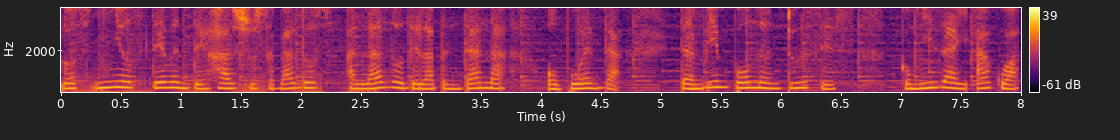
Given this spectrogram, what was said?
los niños deben dejar sus zapatos al lado de la ventana o puerta. También ponen dulces, comida y agua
